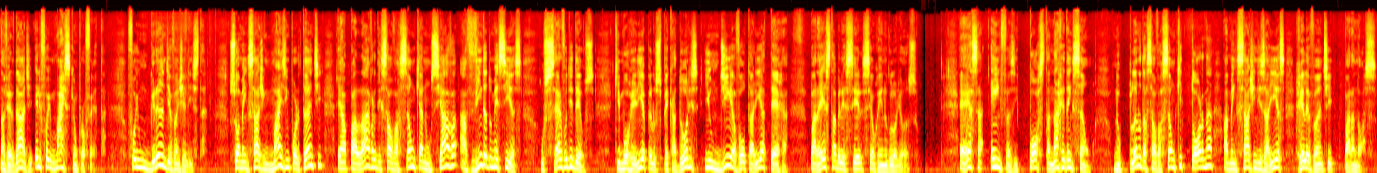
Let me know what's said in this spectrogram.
Na verdade, ele foi mais que um profeta. Foi um grande evangelista. Sua mensagem mais importante é a palavra de salvação que anunciava a vinda do Messias, o servo de Deus, que morreria pelos pecadores e um dia voltaria à terra para estabelecer seu reino glorioso. É essa ênfase posta na redenção, no plano da salvação, que torna a mensagem de Isaías relevante para nós.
